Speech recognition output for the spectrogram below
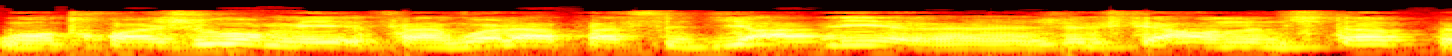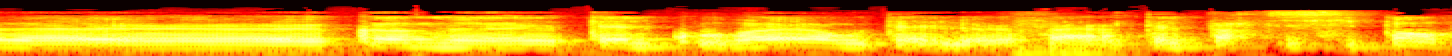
ou en trois jours, mais enfin voilà, pas se dire allez, euh, je vais le faire en non-stop euh, comme tel coureur ou tel, enfin tel participant.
